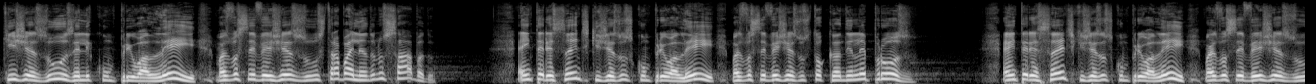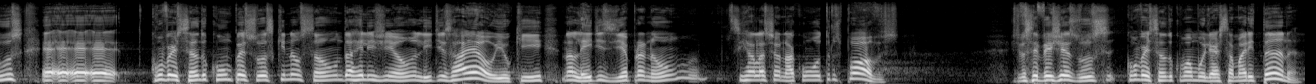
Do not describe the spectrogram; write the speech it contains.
que Jesus, ele cumpriu a lei, mas você vê Jesus trabalhando no sábado. É interessante que Jesus cumpriu a lei, mas você vê Jesus tocando em leproso. É interessante que Jesus cumpriu a lei, mas você vê Jesus é, é, é, é conversando com pessoas que não são da religião ali de Israel, e o que na lei dizia para não se relacionar com outros povos. Você vê Jesus conversando com uma mulher samaritana.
